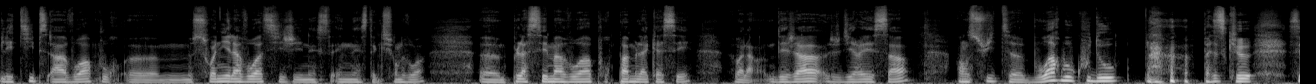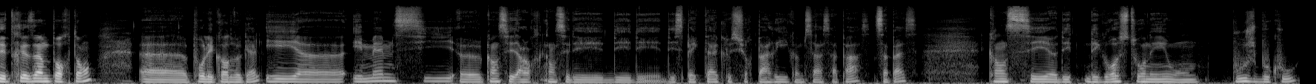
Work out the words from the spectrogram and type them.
les, tips à avoir pour euh, soigner la voix si j'ai une, extinction de voix, euh, placer ma voix pour pas me la casser. Voilà, déjà, je dirais ça. Ensuite, euh, boire beaucoup d'eau parce que c'est très important euh, pour les cordes vocales. Et, euh, même si quand c'est alors quand c'est des, spectacles sur Paris comme ça, ça passe. Ça passe. Quand c'est des, des, grosses tournées où on bouge beaucoup,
